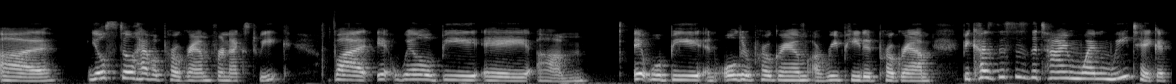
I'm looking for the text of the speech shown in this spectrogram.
Uh, you'll still have a program for next week, but it will be a um, it will be an older program, a repeated program, because this is the time when we take a,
